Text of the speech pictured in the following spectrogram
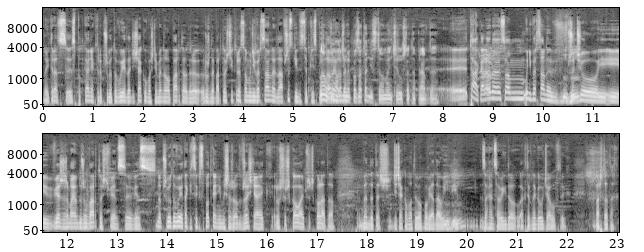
No i teraz e, spotkania, które przygotowuję dla dzieciaków właśnie będą oparte o te różne wartości, które są uniwersalne dla wszystkich dyscyplin No, sportowych. będę- wychodzimy poza tenis w tym momencie już tak naprawdę. E, tak, ale one są uniwersalne w, w Mhm. życiu i, i wierzę, że mają dużą wartość, więc, więc no, przygotowuję taki cykl spotkań i myślę, że od września, jak ruszy szkoła i przedszkola, to będę też dzieciakom o tym opowiadał i, Mhm. i zachęcał ich do aktywnego udziału w tych warsztatach.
